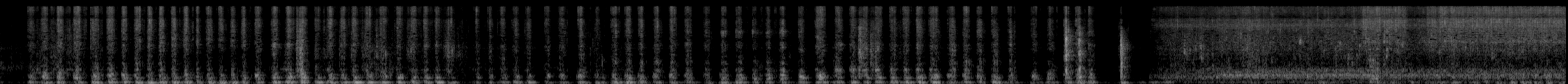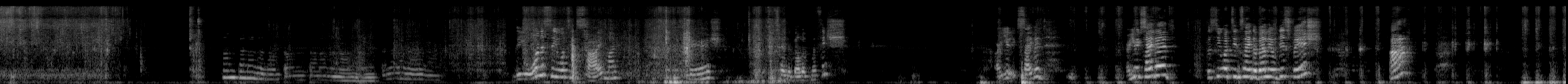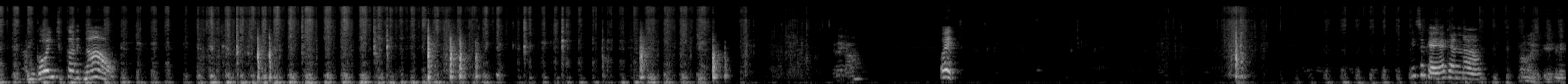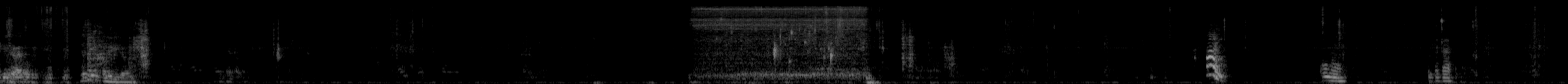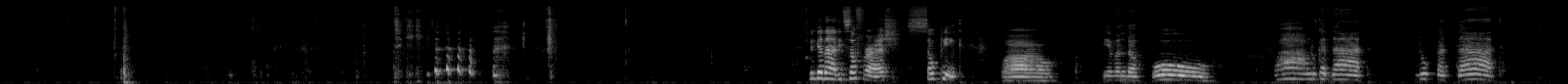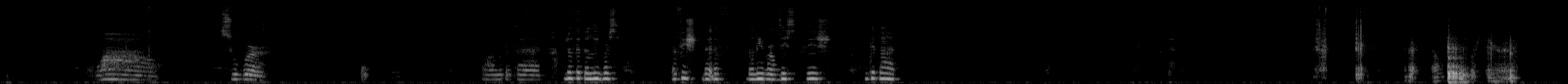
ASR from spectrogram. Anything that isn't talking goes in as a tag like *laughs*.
Do you inside my fish? Inside the belly of my fish? Are you excited? Are you excited to see what's inside the belly of this fish? Huh? I'm going to cut it now. Wait. It's okay, I can... Uh, No, no, grabar. Yo sé que está video. Hi. Oh no. Look at that. Look at that. It's so fresh. So pink. Wow. Even the... Oh. Wow. Look at that. Look at that. Wow. Super. Wow. Look at that. Look at the livers. The fish. The, the, the liver of this fish. Look at that. Over here.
